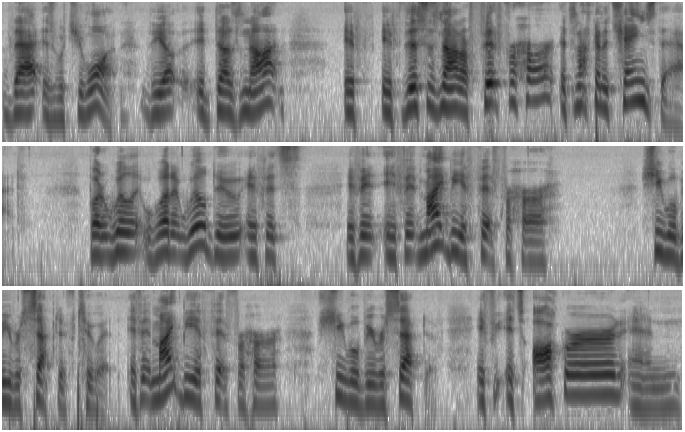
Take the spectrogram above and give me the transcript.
That is what you want. The, it does not, if, if this is not a fit for her, it's not going to change that. But it will, what it will do, if, it's, if, it, if it might be a fit for her, she will be receptive to it. If it might be a fit for her, she will be receptive. If it's awkward and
